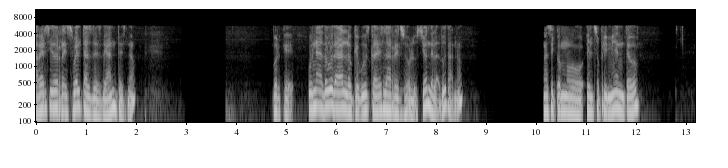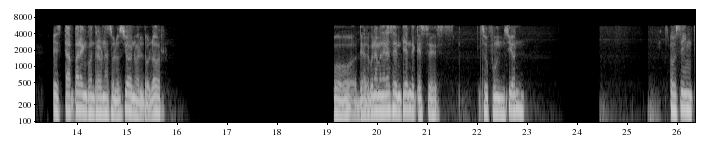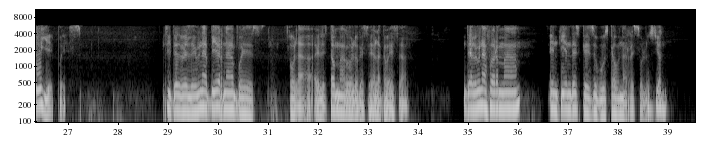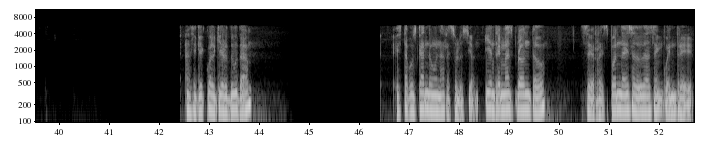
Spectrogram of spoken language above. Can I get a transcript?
haber sido resueltas desde antes, ¿no? Porque una duda lo que busca es la resolución de la duda, ¿no? Así como el sufrimiento está para encontrar una solución o el dolor. O de alguna manera se entiende que esa es su función. O se intuye, pues. Si te duele una pierna, pues, o la, el estómago, lo que sea, la cabeza, de alguna forma entiendes que eso busca una resolución. Así que cualquier duda está buscando una resolución. Y entre más pronto se responda a esa duda, se encuentre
